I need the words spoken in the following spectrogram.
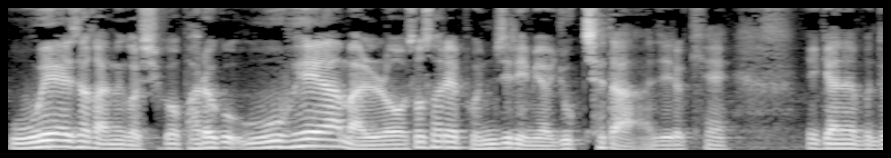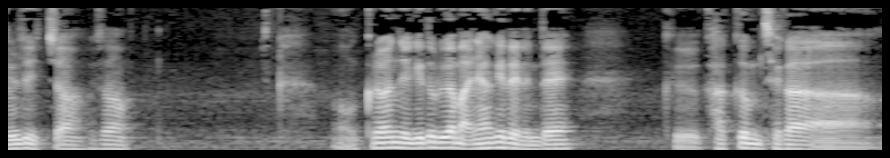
우회해서 가는 것이고 바로 그 우회야말로 소설의 본질이며 육체다 이제 이렇게 얘기하는 분들도 있죠. 그래서 어, 그런 얘기도 우리가 많이 하게 되는데 그 가끔 제가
